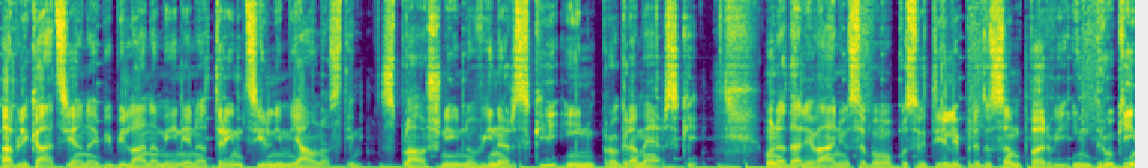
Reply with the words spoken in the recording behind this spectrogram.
Aplikacija naj bi bila namenjena trem ciljnim javnostim: splošni, novinarski in programerski. V nadaljevanju se bomo posvetili predvsem prvi in drugi,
